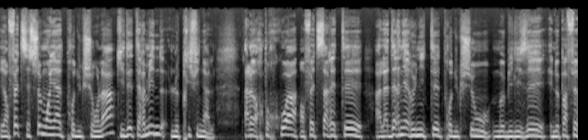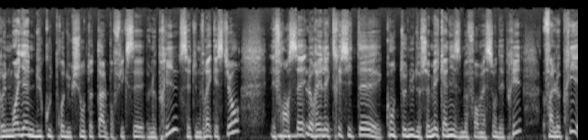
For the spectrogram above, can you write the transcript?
Et en fait, c'est ce moyen de production-là qui détermine le prix final. Alors, pourquoi en fait s'arrêter à la dernière unité de production mobilisée et ne pas faire une moyenne du coût de production total pour fixer le prix? C'est une vraie question. Les Français, leur électricité, compte tenu de ce mécanisme de formation des prix, enfin, le prix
